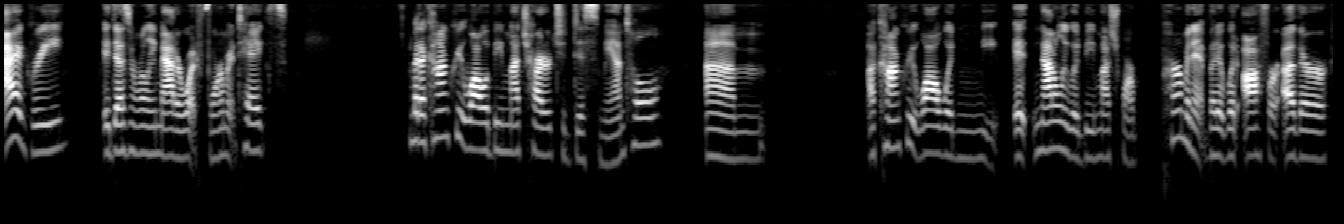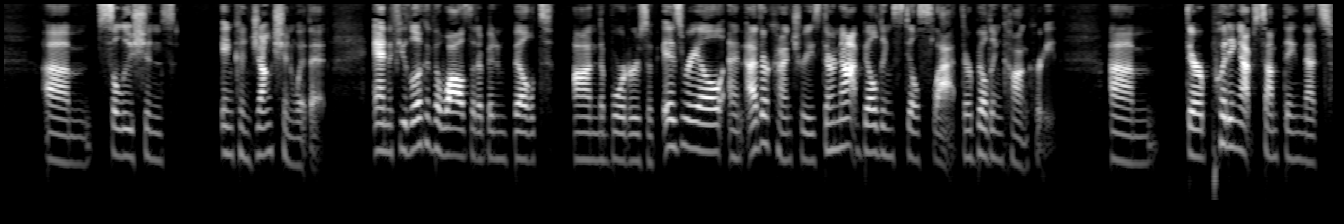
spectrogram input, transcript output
I agree. It doesn't really matter what form it takes, but a concrete wall would be much harder to dismantle. Um, a concrete wall would meet it not only would be much more permanent, but it would offer other um, solutions in conjunction with it. And if you look at the walls that have been built on the borders of Israel and other countries, they're not building steel slat, they're building concrete. Um, they're putting up something that's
